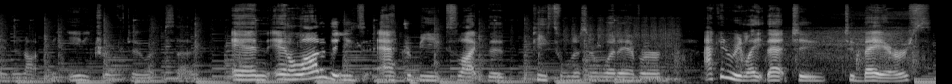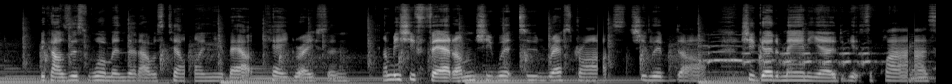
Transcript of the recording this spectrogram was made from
and there not be any truth to it. So and and a lot of these attributes like the peacefulness or whatever, I can relate that to to bears because this woman that I was telling you about, Kay Grayson, I mean, she fed them. She went to restaurants. She lived, uh, she'd go to Manteo to get supplies.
